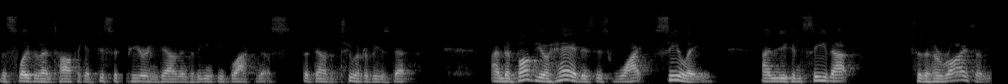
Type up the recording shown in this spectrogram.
the slope of Antarctica disappearing down into the inky blackness, but down to 200 meters depth. And above your head is this white ceiling, and you can see that to the horizon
